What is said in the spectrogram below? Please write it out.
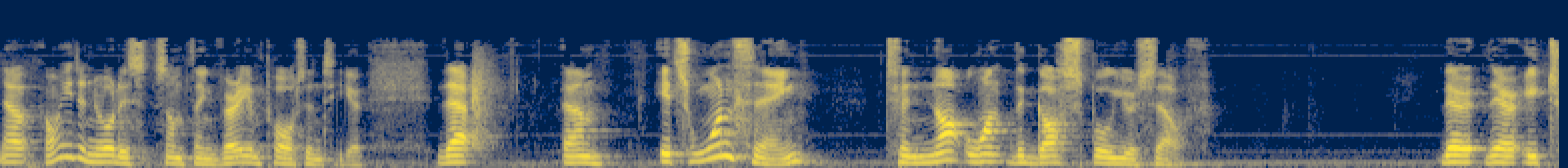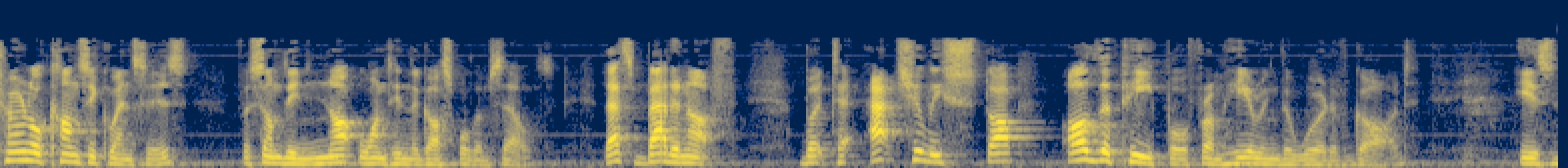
Now, I want you to notice something very important here. That um, it's one thing to not want the gospel yourself. There, there are eternal consequences for somebody not wanting the gospel themselves. That's bad enough. But to actually stop other people from hearing the word of God is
